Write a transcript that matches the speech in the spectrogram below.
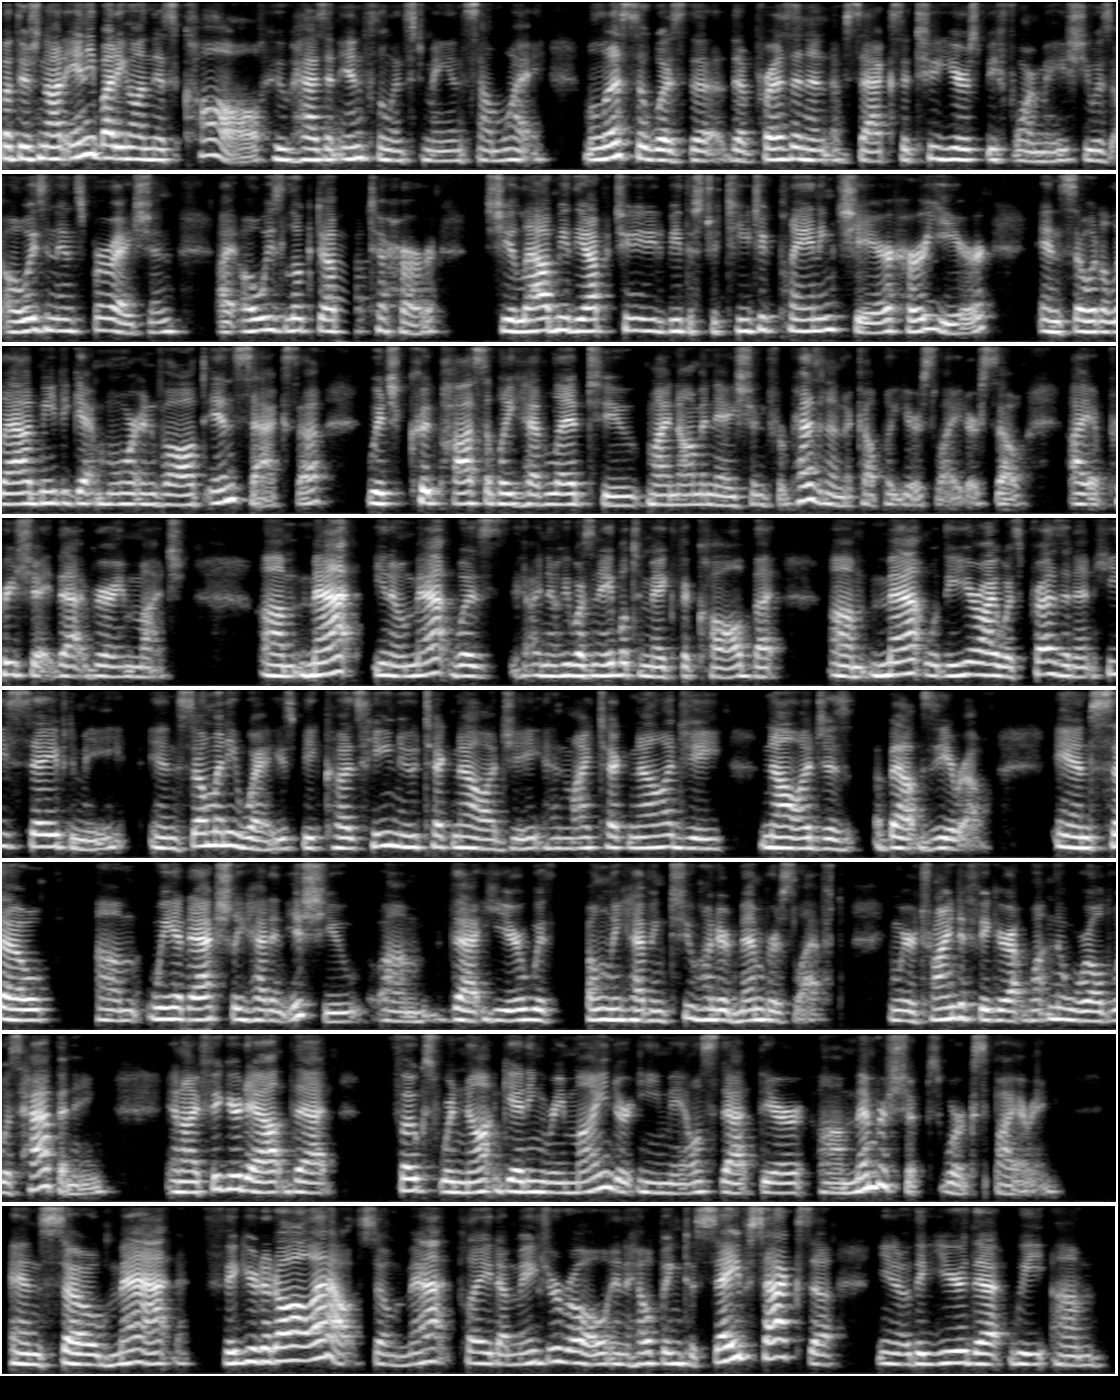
but there's not anybody on this call who hasn't influenced me in some way. Melissa was the, the president of SACSA two years before me. She was always an inspiration. I always looked up to her. She allowed me the opportunity to be the strategic planning chair her year. And so it allowed me to get more involved in SACSA, which could possibly have led to my nomination for president a couple of years later. So I appreciate that very much. Um, Matt, you know, Matt was, I know he wasn't able to make the call, but um, Matt, the year I was president, he saved me in so many ways because he knew technology and my technology knowledge is about zero. And so um, we had actually had an issue um, that year with only having 200 members left. And we were trying to figure out what in the world was happening. And I figured out that folks were not getting reminder emails that their um, memberships were expiring. And so Matt figured it all out. So Matt played a major role in helping to save SACSA, you know, the year that we um,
